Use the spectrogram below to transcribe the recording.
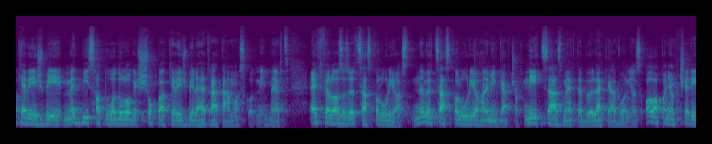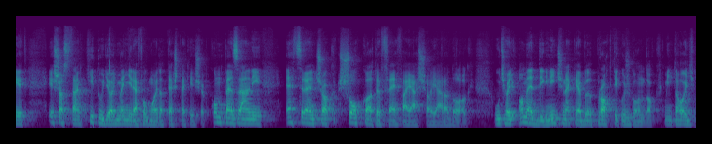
kevésbé megbízható a dolog, és sokkal kevésbé lehet rá támaszkodni, mert egyfelől az az 500 kalória az nem 500 kalória, hanem inkább csak 400, mert ebből le kell vonni az alapanyagcserét, és aztán ki tudja, hogy mennyire fog majd a teste később kompenzálni, egyszerűen csak sokkal több fejfájással jár a dolog. Úgyhogy ameddig nincsenek ebből praktikus gondok, mint ahogy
